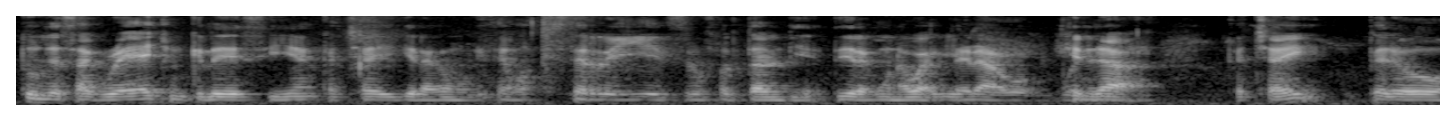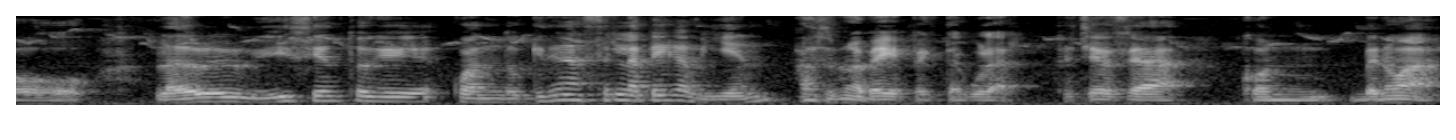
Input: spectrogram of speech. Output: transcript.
Tú de Zack Reaction que le decían, ¿cachai? Que era como que se, se reía y se le faltaba el diente. Y era como una guay que Era bueno. generaba, ¿cachai? Pero la WWE siento que cuando quieren hacer la pega bien, hacen una pega espectacular, ¿cachai? O sea, con Benoit,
